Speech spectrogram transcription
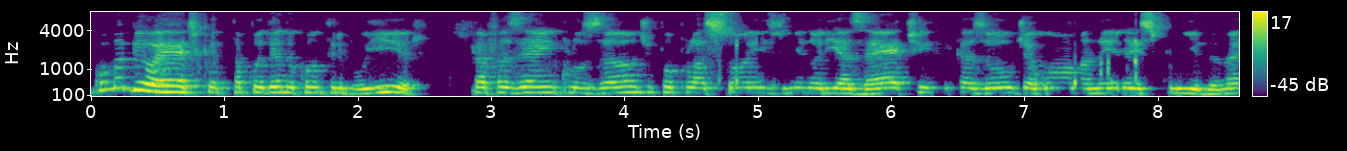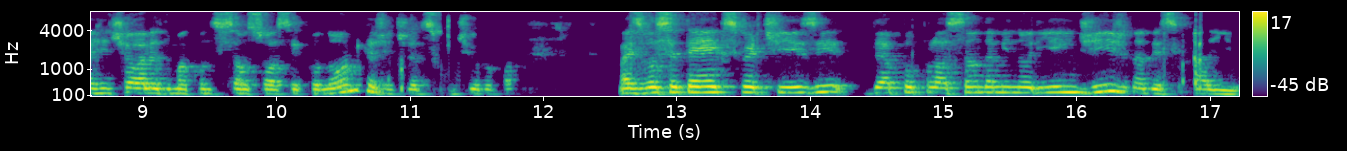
como a bioética está podendo contribuir para fazer a inclusão de populações de minorias étnicas ou de alguma maneira excluídas. Né? A gente olha de uma condição socioeconômica, a gente já discutiu, no... mas você tem a expertise da população da minoria indígena desse país.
